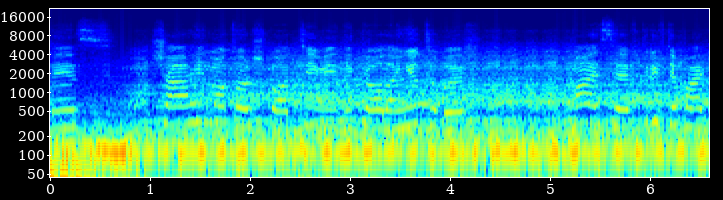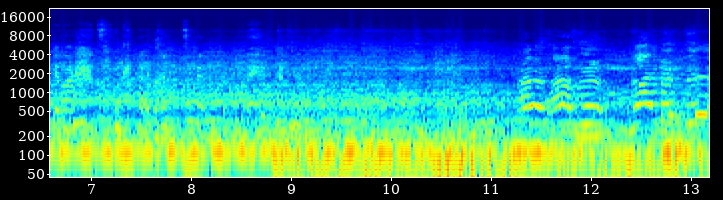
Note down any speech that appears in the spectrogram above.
Geldiniz. Şahin Motorsport TV'deki olan YouTuber maalesef drift yaparken hayatını kaybetti. Evet hayatını kaybetti.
